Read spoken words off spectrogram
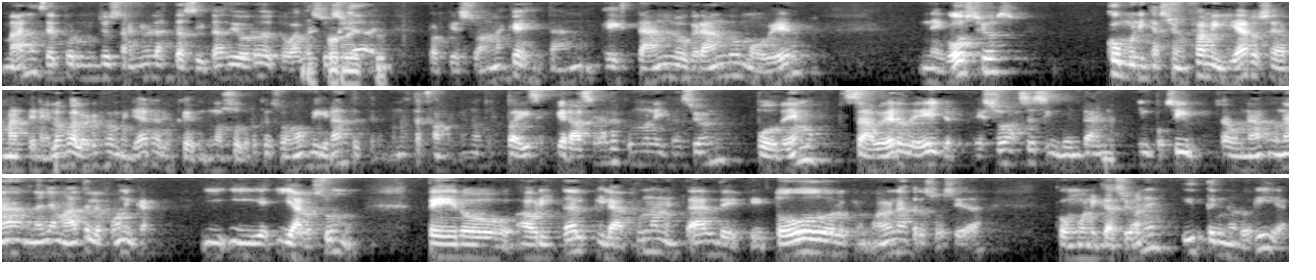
van a ser por muchos años las tacitas de oro de todas las sociedades, porque son las que están, están logrando mover negocios, comunicación familiar, o sea, mantener los valores familiares, los que nosotros que somos migrantes, tenemos nuestra familia en otros países, gracias a las comunicaciones podemos saber de ellos. Eso hace 50 años imposible, o sea, una, una, una llamada telefónica y, y, y a lo sumo pero ahorita el pilar fundamental de, todo lo que mueve nuestra sociedad, comunicaciones y tecnología.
